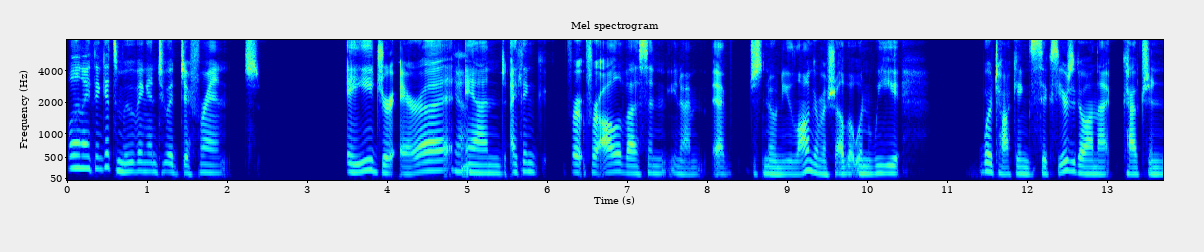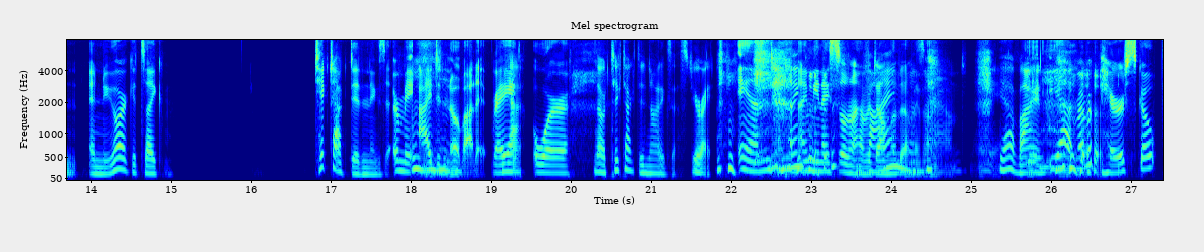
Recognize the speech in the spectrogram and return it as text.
Well, and I think it's moving into a different age or era Yeah. and I think for for all of us and you know I'm I've just known you longer Michelle, but when we were talking 6 years ago on that couch in in New York, it's like TikTok didn't exist, or may, I didn't know mm-hmm. about it, right? Yeah. Or No, TikTok did not exist. You're right. and I mean, I still don't have it Vine downloaded on my phone. around, yeah, Vine. Yeah, remember Periscope?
